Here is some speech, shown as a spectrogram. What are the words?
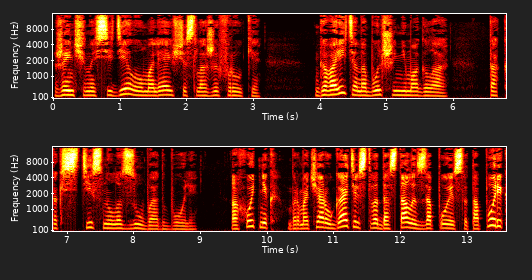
Женщина сидела, умоляюще сложив руки. Говорить она больше не могла, так как стиснула зубы от боли. Охотник, бормоча ругательства, достал из-за пояса топорик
